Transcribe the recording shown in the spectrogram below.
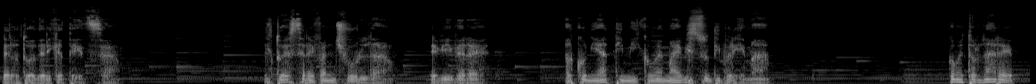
della tua delicatezza, il tuo essere fanciulla e vivere alcuni attimi come mai vissuti prima. Come tornare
